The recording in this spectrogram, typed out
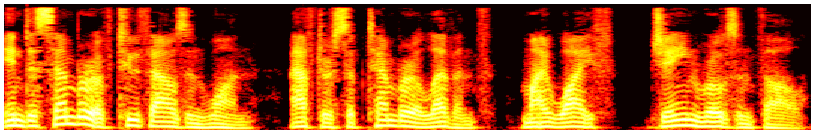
In December of 2001, after September 11th, my wife, Jane Rosenthal,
